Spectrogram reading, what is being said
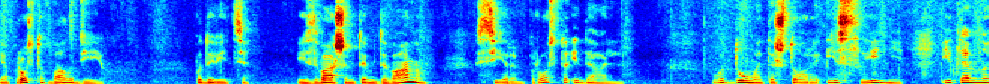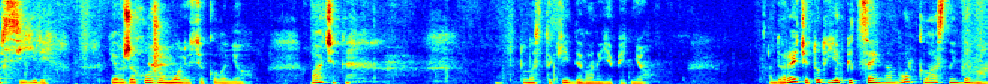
Я просто балдію. Подивіться. І з вашим тим диваном сірим просто ідеально. От думайте, штори і сині, і темно-сірі. Я вже ходжу, молюся коло нього. Бачите? Тут у нас такий диван є під нього. А до речі, тут є під цей набор класний диван.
